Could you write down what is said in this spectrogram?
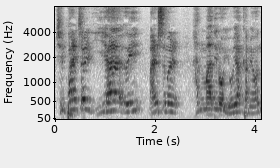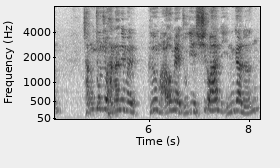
18절 이하의 말씀을 한마디로 요약하면 창조주 하나님을 그 마음에 두기 싫어한 인간은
